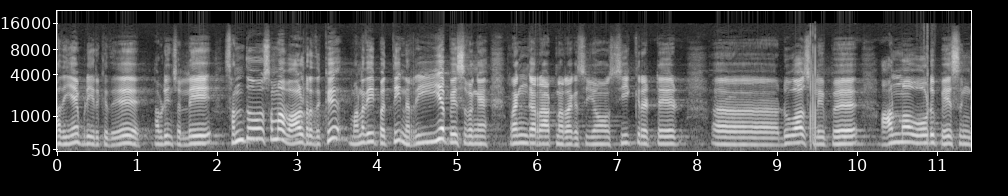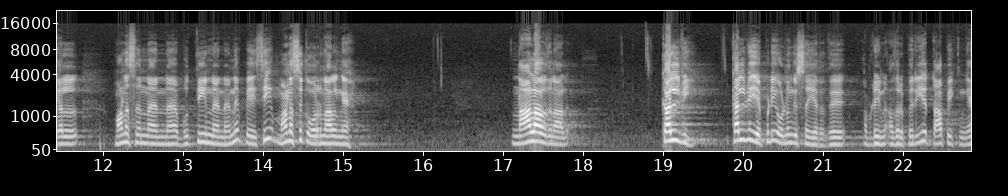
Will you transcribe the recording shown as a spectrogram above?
அது ஏன் இப்படி இருக்குது? அப்படின்னு சொல்லி சந்தோஷமாக வாழ்கிறதுக்கு மனதை பற்றி நிறைய பேசுவேங்க. ரங்கராட்ன ரகசியம் சீக்ரெட்டு டுவா ஸ்லீப்பு ஆன்மாவோடு பேசுங்கள். மனசுன்னா என்ன புத்தின்னா என்னன்னு பேசி மனசுக்கு ஒரு நாளுங்க. நாலாவது நாள் கல்வி. கல்வி எப்படி ஒழுங்கு செய்கிறது அப்படின்னு அது ஒரு பெரிய டாபிக்ங்க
